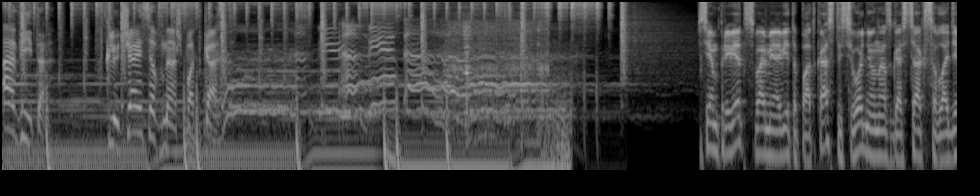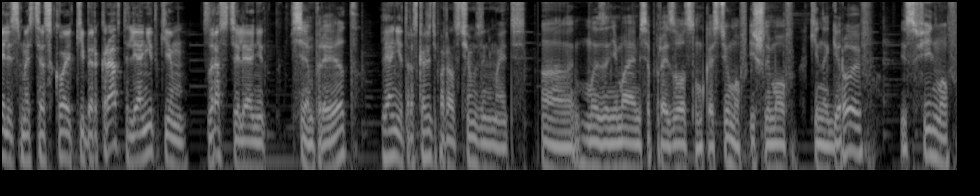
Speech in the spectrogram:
Авито. Включайся в наш подкаст. Всем привет, с вами Авито подкаст, и сегодня у нас в гостях совладелец мастерской Киберкрафт Леонид Ким. Здравствуйте, Леонид. Всем привет. Леонид, расскажите, пожалуйста, чем вы занимаетесь? А, Мы занимаемся производством костюмов и шлемов киногероев из фильмов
